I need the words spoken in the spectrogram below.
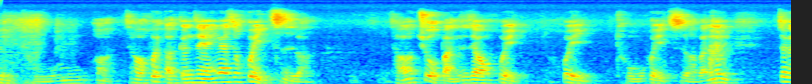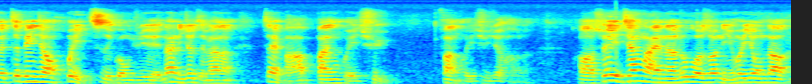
绘图啊，叫绘啊，跟这样应该是绘制吧，好像旧版是叫绘绘图绘制啊，反正这个这边叫绘制工具，那你就怎么样呢？再把它搬回去，放回去就好了。好，所以将来呢，如果说你会用到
